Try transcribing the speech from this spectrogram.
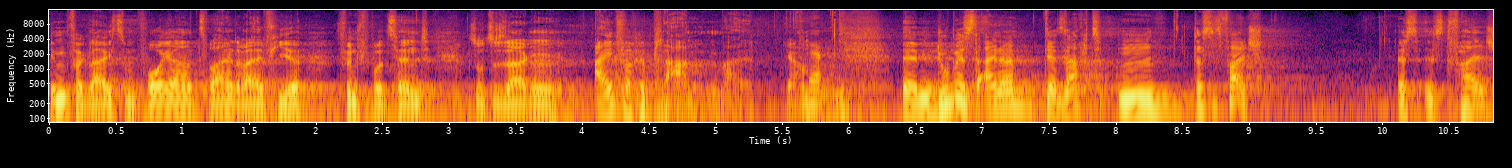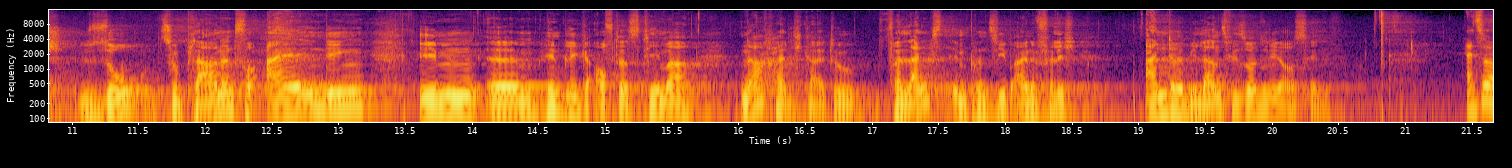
im Vergleich zum Vorjahr? 2, 3, 4, 5 Prozent sozusagen einfache Planung mal. Ja. ja. Ähm, du bist einer, der sagt, mh, hm, das ist falsch. Es ist falsch, so zu planen, vor allen Dingen im ähm, Hinblick auf das Thema Nachhaltigkeit. Du verlangst im Prinzip eine völlig andere Bilanz. Wie sollte die aussehen? Also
